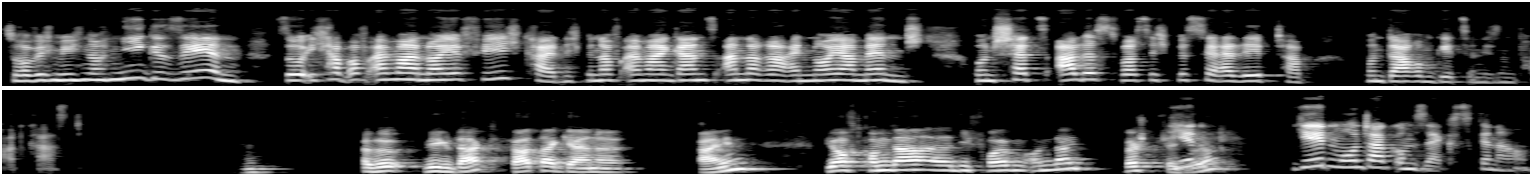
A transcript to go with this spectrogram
so habe ich mich noch nie gesehen. So, ich habe auf einmal neue Fähigkeiten. Ich bin auf einmal ein ganz anderer, ein neuer Mensch und schätze alles, was ich bisher erlebt habe. Und darum geht es in diesem Podcast. Also, wie gesagt, hört da gerne rein. Wie oft kommen da äh, die Folgen online? Wöchentlich, jeden, oder? Jeden Montag um sechs, genau.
